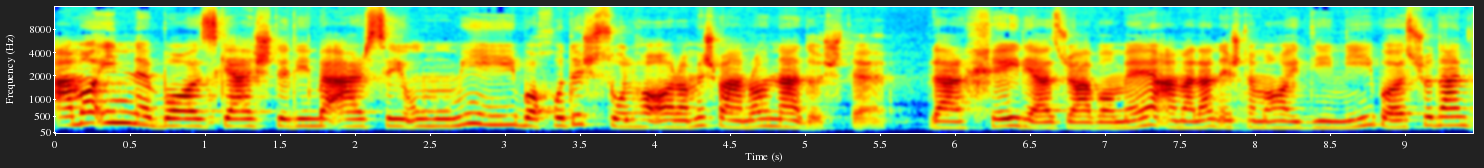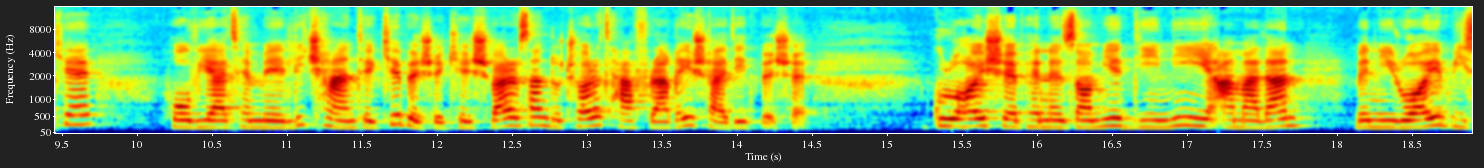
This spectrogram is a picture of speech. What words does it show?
اما این بازگشت دین به عرصه عمومی با خودش صلح و آرامش به همراه نداشته. در خیلی از جوامع عملا اجتماعهای دینی باعث شدن که هویت ملی چند تکه بشه کشور اصلا دچار تفرقه شدید بشه. گروه های شبه نظامی دینی عملا به نیروهای بی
